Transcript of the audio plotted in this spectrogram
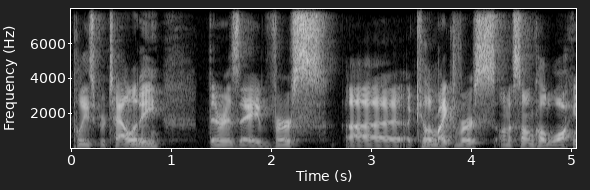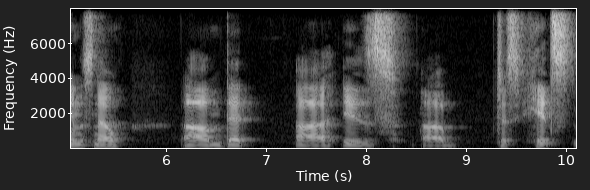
police brutality. There is a verse, uh, a Killer Mike verse on a song called "Walking in the Snow," um, that uh, is uh, just hits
